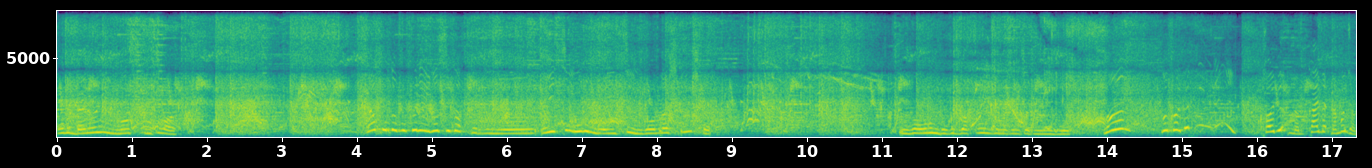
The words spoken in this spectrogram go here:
Oğlum ben ölmeyeyim lan sıkıntı var. Ben burada bu kuleyi nasıl kaptırdım ya? Eğitim oğlum bu eğitim. Zorlaştırmış da. Oha oğlum 9 dakika oldu nasıl satayım diye. Lan! Ben kaybetmeyeyim değil mi? Kaybetmem, kaybetmem hocam.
